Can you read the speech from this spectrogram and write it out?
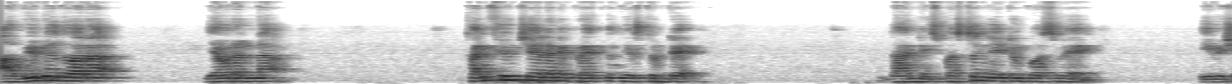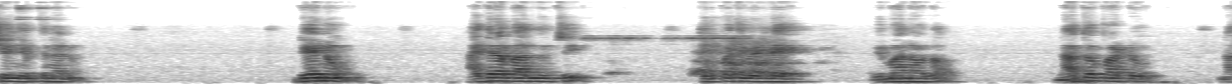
ఆ వీడియో ద్వారా ఎవరన్నా కన్ఫ్యూజ్ చేయాలనే ప్రయత్నం చేస్తుంటే దాన్ని స్పష్టం చేయటం కోసమే ఈ విషయం చెప్తున్నాను. నేను హైదరాబాద్ నుంచి తిరుపతి వెళ్ళే విమానంలో నాతో పాటు నా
